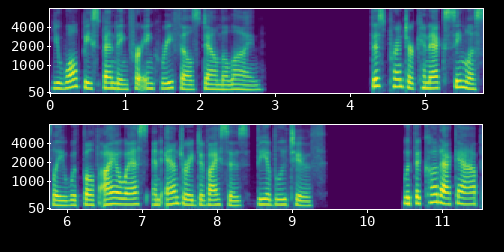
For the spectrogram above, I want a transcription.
you won't be spending for ink refills down the line. This printer connects seamlessly with both iOS and Android devices via Bluetooth. With the Kodak app,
